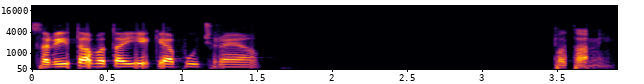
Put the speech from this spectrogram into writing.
सरिता बताइए क्या पूछ रहे हैं आप? पता नहीं।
